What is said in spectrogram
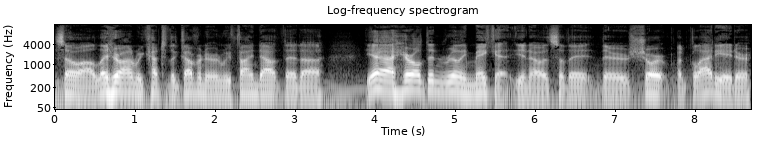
So uh, later on, we cut to the governor and we find out that, uh, yeah, Harold didn't really make it, you know, so they, they're short a gladiator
